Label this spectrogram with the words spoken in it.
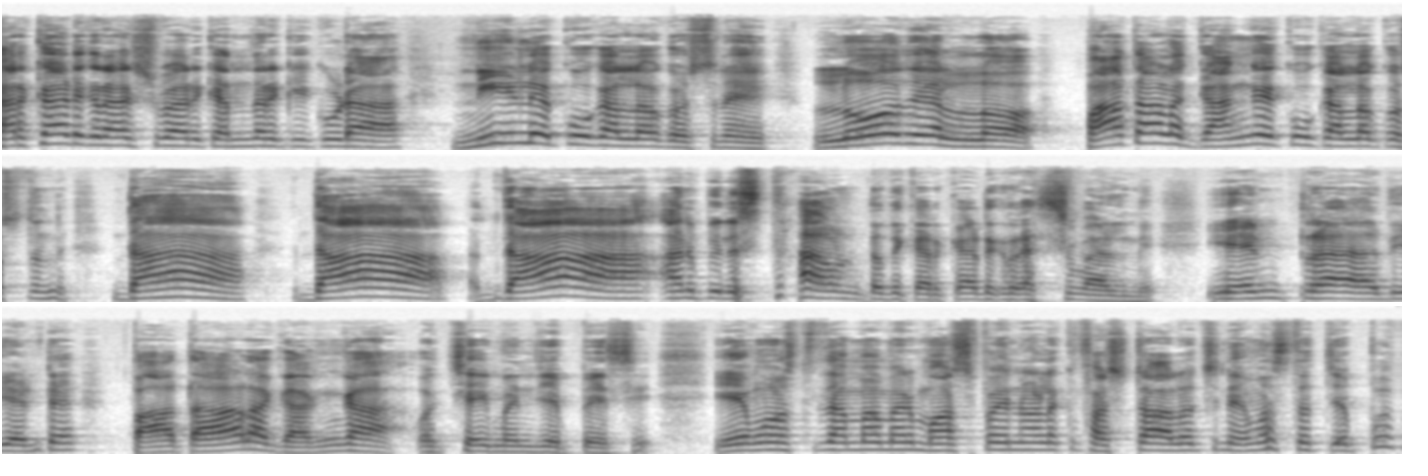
కర్కాటక రాశి వారికి అందరికీ కూడా నీళ్ళు ఎక్కువ కల్లోకి వస్తున్నాయి. లోదేల్లో పాతాళ గంగ ఎక్కువ కళ్ళకు వస్తుంది. దా దా దా అని పిలుస్తూ ఉంటుంది కర్కాటక రాశి వాళ్ళని. ఏంట్రా అది అంటే పాతాళ గంగ వచ్చేయమని చెప్పేసి. ఏమొస్తుందమ్మా మరి మోసపోయిన వాళ్ళకి ఫస్ట్ ఆలోచన ఏమొస్తుంది చెప్పు.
